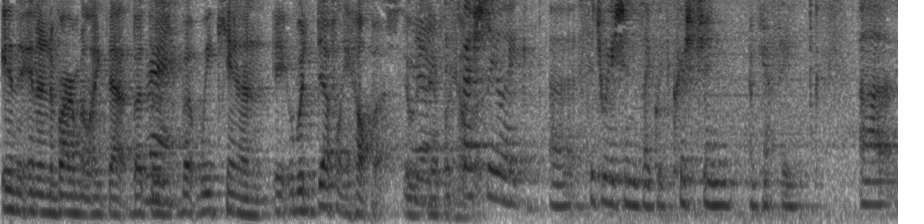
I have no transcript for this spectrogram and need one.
in in an environment like that, but there's, Right. but we can. It would definitely help us. It would Yeah. definitely especially like uh, situations like with Christian. I can't say uh,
